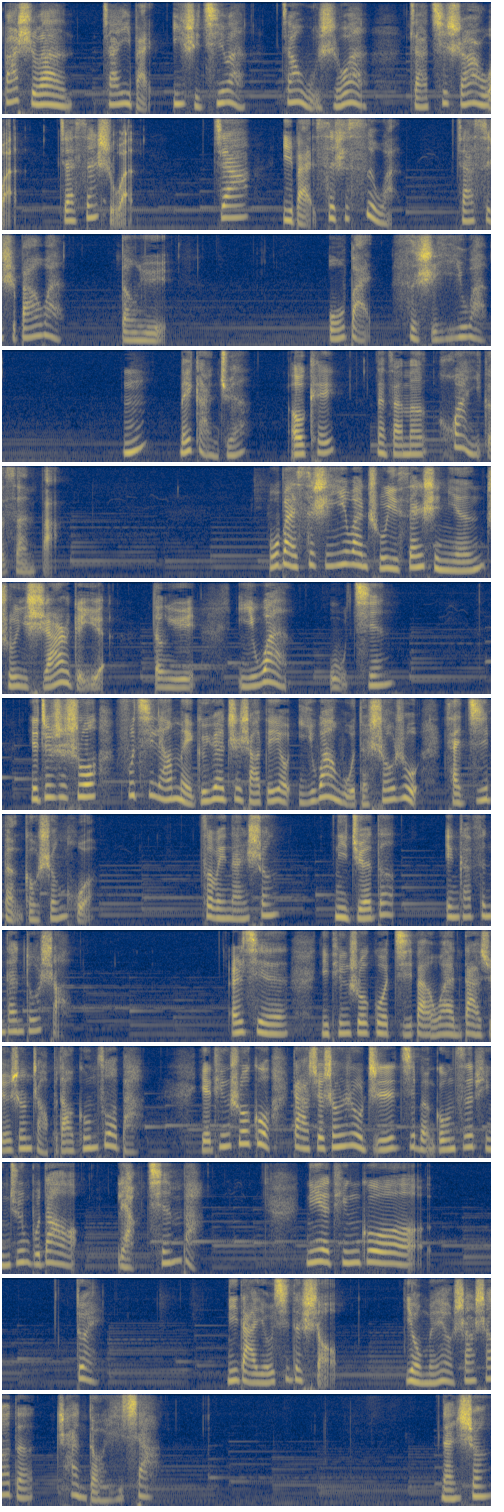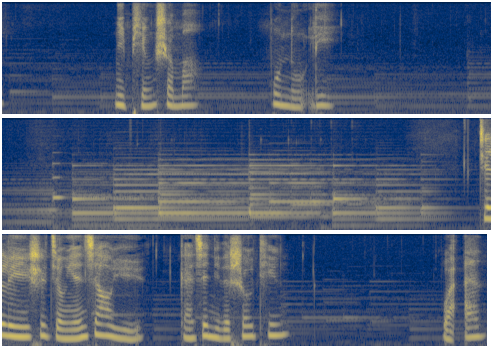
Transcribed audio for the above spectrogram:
八十万加一百一十七万加五十万加七十二万加三十万加一百四十四万加四十八万，等于五百四十一万。嗯，没感觉？OK。那咱们换一个算法，五百四十一万除以三十年除以十二个月，等于一万五千。也就是说，夫妻俩每个月至少得有一万五的收入，才基本够生活。作为男生，你觉得应该分担多少？而且，你听说过几百万大学生找不到工作吧？也听说过大学生入职基本工资平均不到两千吧？你也听过？对，你打游戏的手有没有稍稍的颤抖一下？男生，你凭什么不努力？这里是囧言笑语，感谢你的收听，晚安。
